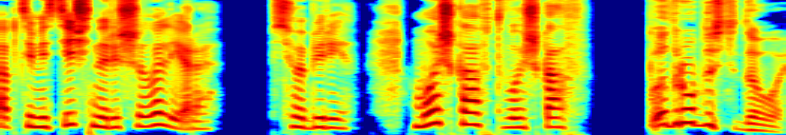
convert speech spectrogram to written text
Оптимистично решила Лера. Все, бери. Мой шкаф, твой шкаф. Подробности давай.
